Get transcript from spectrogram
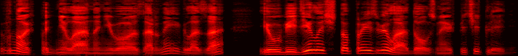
вновь подняла на него озорные глаза и убедилась, что произвела должное впечатление.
